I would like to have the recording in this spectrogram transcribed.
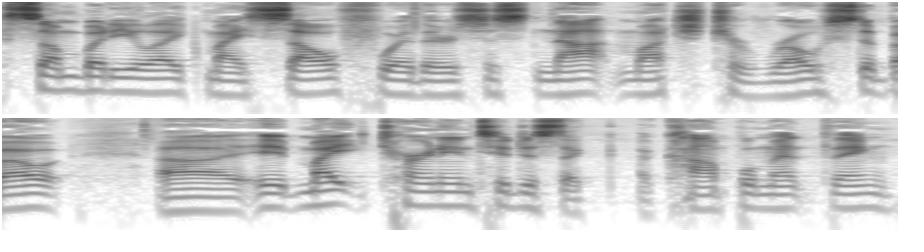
somebody like myself where there's just not much to roast about. Uh, it might turn into just a, a, compliment thing,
